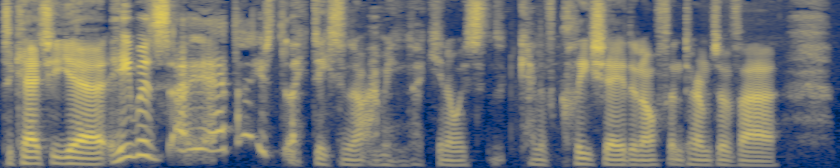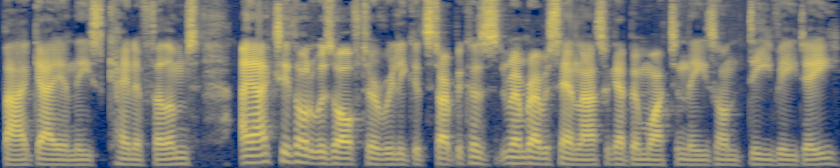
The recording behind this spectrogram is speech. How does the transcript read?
Takeshi, yeah, he was. I, I thought he was like decent. I mean, like you know, he's kind of cliched enough in terms of uh, bad guy in these kind of films. I actually thought it was off to a really good start because remember I was saying last week I've been watching these on DVD,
